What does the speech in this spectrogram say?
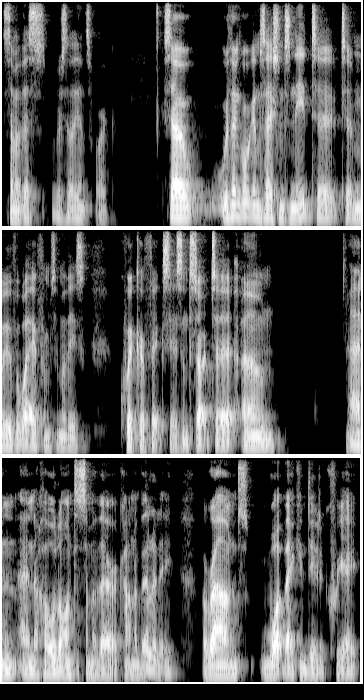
some of this resilience work. So we think organizations need to to move away from some of these quicker fixes and start to own and and hold on to some of their accountability around what they can do to create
